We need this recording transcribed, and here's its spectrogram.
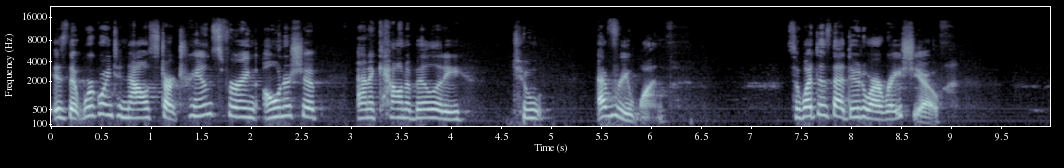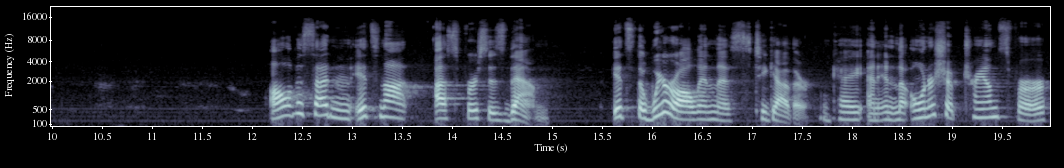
is that we're going to now start transferring ownership and accountability to everyone. So what does that do to our ratio? All of a sudden, it's not us versus them. It's the we're all in this together, okay? And in the ownership transfer,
